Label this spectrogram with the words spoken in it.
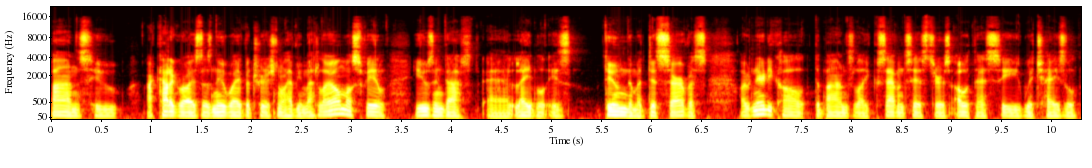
bands who are categorized as new wave of traditional heavy metal. I almost feel using that uh, label is doing them a disservice. I would nearly call the bands like Seven Sisters, Oath SC, Witch Hazel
